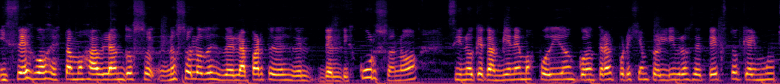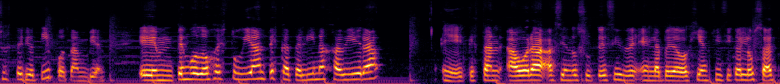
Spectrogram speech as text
Y sesgos estamos hablando no solo desde la parte desde del discurso, ¿no? sino que también hemos podido encontrar, por ejemplo, en libros de texto que hay mucho estereotipo también. Em, tengo dos estudiantes, Catalina Javiera eh, que están ahora haciendo su tesis en la pedagogía en física en los USAT,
